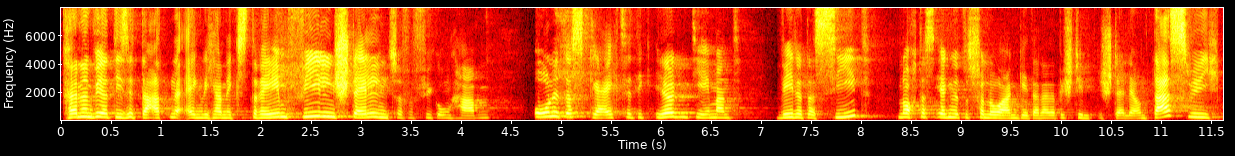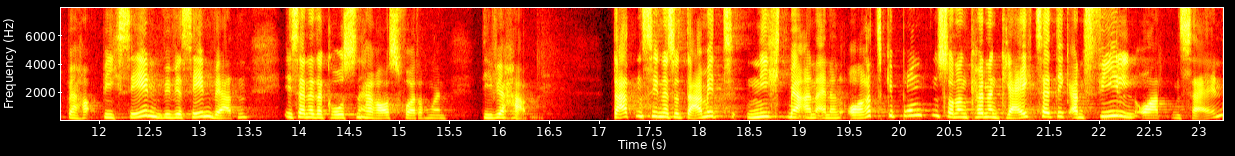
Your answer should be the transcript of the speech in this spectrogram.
können wir diese Daten eigentlich an extrem vielen Stellen zur Verfügung haben ohne dass gleichzeitig irgendjemand weder das sieht, noch dass irgendetwas verloren geht an einer bestimmten Stelle. Und das, wie, ich, wie, ich sehen, wie wir sehen werden, ist eine der großen Herausforderungen, die wir haben. Daten sind also damit nicht mehr an einen Ort gebunden, sondern können gleichzeitig an vielen Orten sein.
